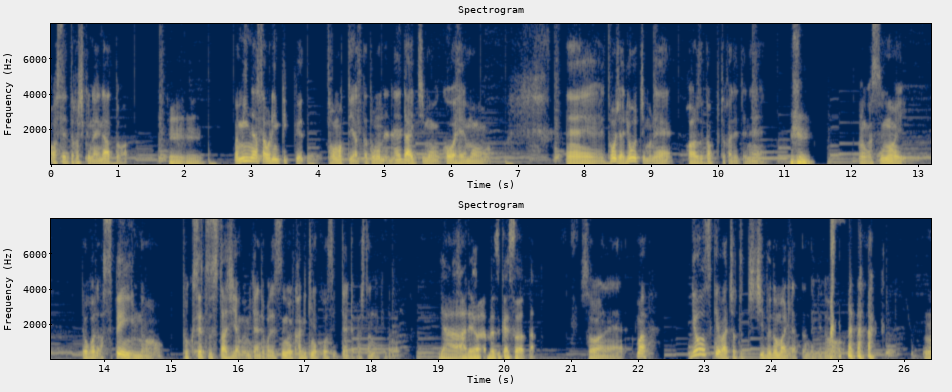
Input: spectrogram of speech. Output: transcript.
忘れてほしくないなとは。うんうん。まあ、みんなさ、オリンピックと思ってやったと思うんだよね。大地も、公平も、えー、当時は両地もね、ワールドカップとか出てね、なんかすごい、どこだ、スペインの特設スタジアムみたいなところですごい過激なコース行ったりとかしたんだけど。いやあれは難しそうだった。そうだね。まあ、凌介はちょっと秩父止まりだったんだけど、う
